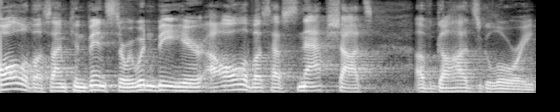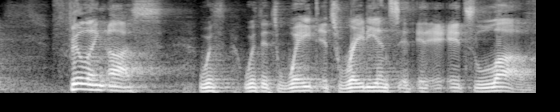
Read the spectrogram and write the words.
All of us, I'm convinced, or we wouldn't be here, all of us have snapshots of God's glory filling us with, with its weight, its radiance, it, it, its love.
